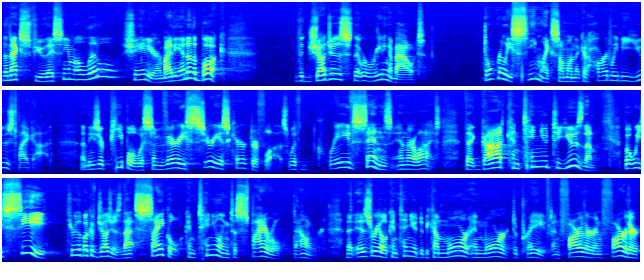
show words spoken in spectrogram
the next few, they seem a little shadier. And by the end of the book, the judges that we're reading about don't really seem like someone that could hardly be used by God. These are people with some very serious character flaws, with grave sins in their lives, that God continued to use them. But we see through the book of Judges that cycle continuing to spiral downward, that Israel continued to become more and more depraved and farther and farther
